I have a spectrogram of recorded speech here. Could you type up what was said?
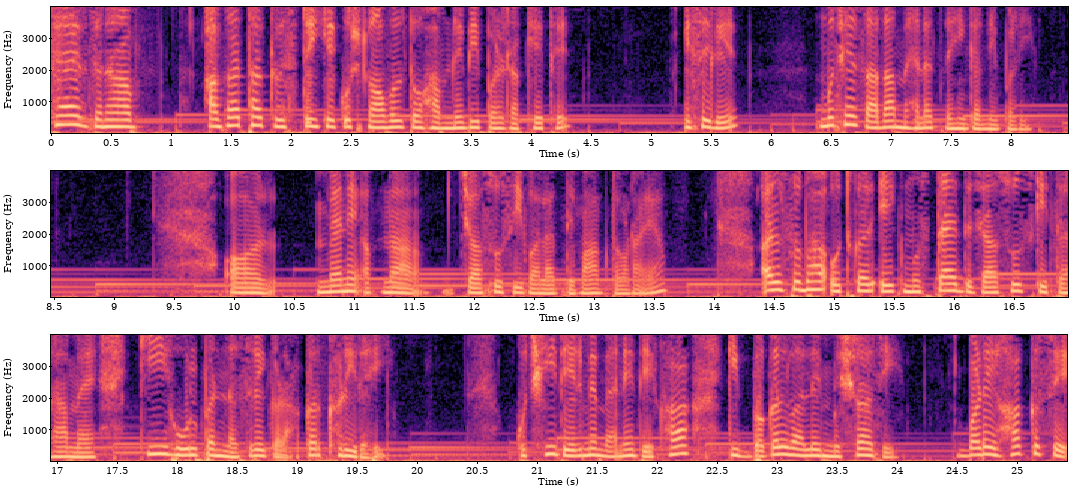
खैर जनाब अगाथा क्रिस्टी के कुछ नावल तो हमने भी पढ़ रखे थे। इसीलिए मुझे ज़्यादा मेहनत नहीं करनी पड़ी। और मैंने अपना जासूसी वाला दिमाग दौड़ाया। अल सुबह उठकर एक मुस्तैद जासूस की तरह मैं की होल पर नज़रें गड़ाकर खड़ी रही। कुछ ही देर में मैंने देखा कि बगल वाले मिश्रा जी बड़े हक से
